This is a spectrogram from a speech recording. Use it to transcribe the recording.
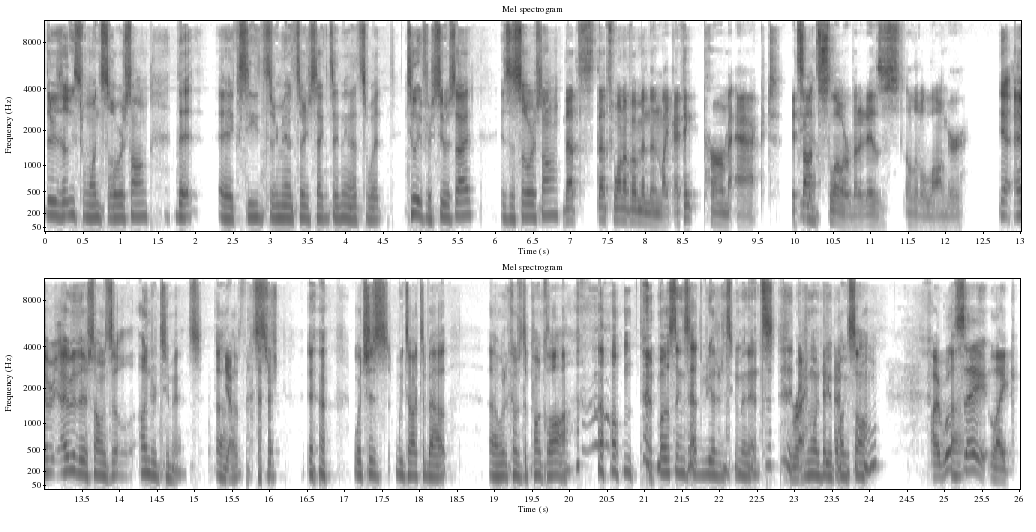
there's at least one slower song that exceeds three minutes thirty seconds I think that's what Too Late for Suicide is a slower song That's that's one of them, and then like I think Perm Act. It's not Yeah. slower, but it is a little longer. Yeah, every every of their songs under two minutes. Uh, Yep. which is we talked about uh, when it comes to punk law. um, most things have to be under two minutes Right. if you want to be a punk song. I will Uh, say, like,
